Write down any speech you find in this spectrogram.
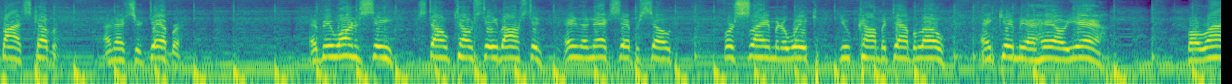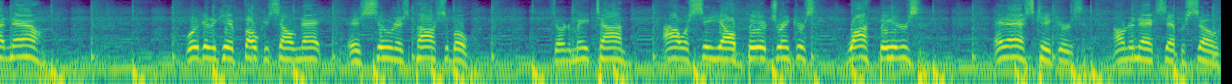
by its cover. And that's your Deborah. If you want to see Stone Cold Steve Austin in the next episode for Slam of the Week, you comment down below and give me a hell yeah. But right now, we're going to get focused on that as soon as possible. So in the meantime, I will see y'all beer drinkers, wife beaters, and ass kickers on the next episode.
